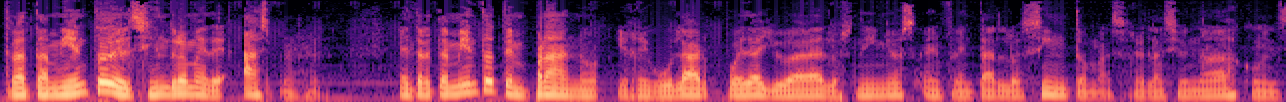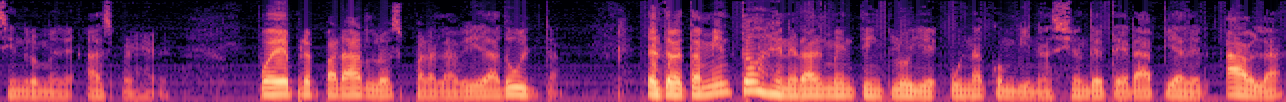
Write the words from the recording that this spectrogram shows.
Tratamiento del síndrome de Asperger. El tratamiento temprano y regular puede ayudar a los niños a enfrentar los síntomas relacionados con el síndrome de Asperger. Puede prepararlos para la vida adulta. El tratamiento generalmente incluye una combinación de terapia del habla,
